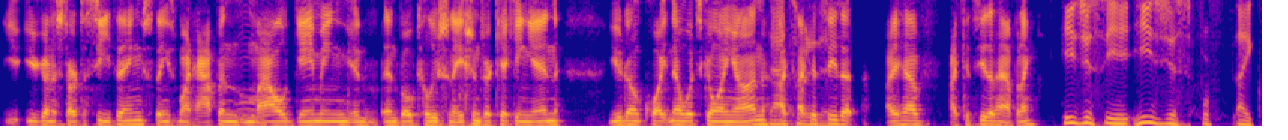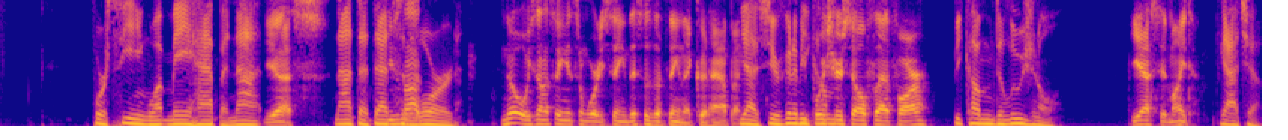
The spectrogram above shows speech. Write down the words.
you, you're going to start to see things. Things might happen. Mm. Mild gaming in, invoked hallucinations are kicking in. You don't quite know what's going on. That's I, I could see that. I have. I could see that happening. he's just see, he's just for, like foreseeing what may happen, not Yes. Not that that's He's an not- award. No, he's not saying it's an award. He's saying this is the thing that could happen. Yeah, so you're going to become Push yourself that far. become delusional. Yes, it might. Gotcha.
